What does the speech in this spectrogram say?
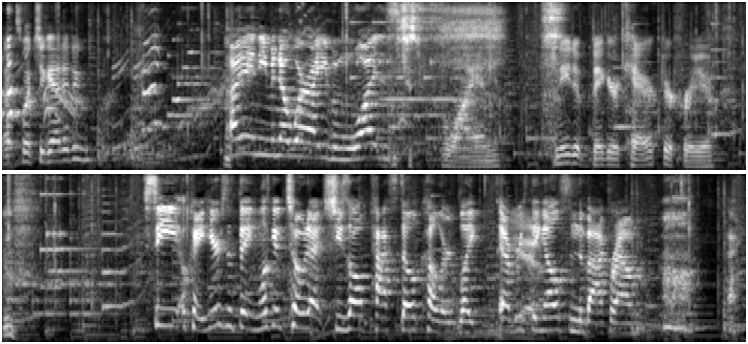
that's what you gotta do. I didn't even know where I even was. Just flying. I need a bigger character for you. See, okay, here's the thing. Look at Toadette. She's all pastel colored like everything Yeah. else in the background. okay.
